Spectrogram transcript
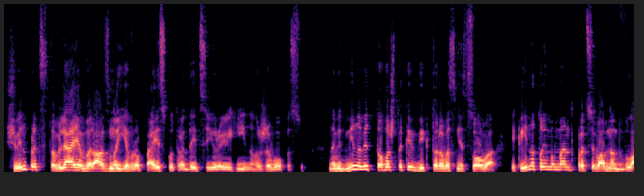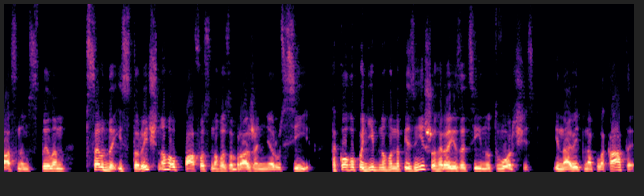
що він представляє виразно європейську традицію релігійного живопису на відміну від того ж таки Віктора Васніцова, який на той момент працював над власним стилем псевдоісторичного пафосного зображення Русі, такого подібного на пізнішу героїзаційну творчість і навіть на плакати.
